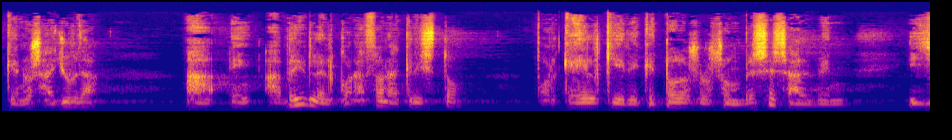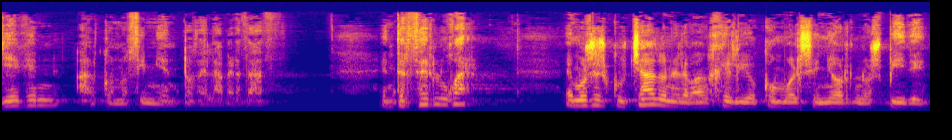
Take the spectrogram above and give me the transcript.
que nos ayuda a abrirle el corazón a Cristo, porque Él quiere que todos los hombres se salven y lleguen al conocimiento de la verdad. En tercer lugar, hemos escuchado en el Evangelio cómo el Señor nos pide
